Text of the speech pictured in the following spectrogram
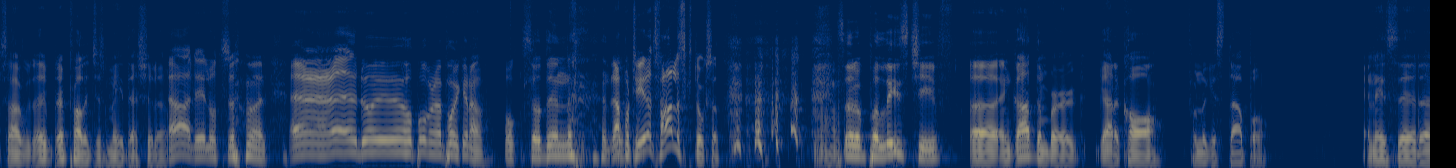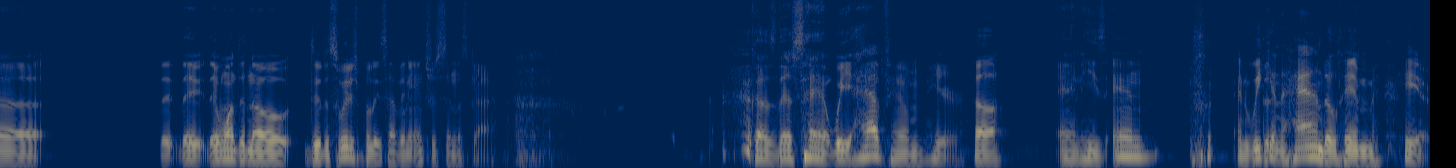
So they, they probably just made that shit up. Ja, det låter som... Eh, du har ju hållit på med de här pojkarna. Och So then, rapporterat falskt också. so the police chief uh, in Gothenburg got a call from the Gestapo, and they said uh, they, they they wanted to know do the Swedish police have any interest in this guy? Because they're saying we have him here, Ja. and he's in And we can handle him here.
